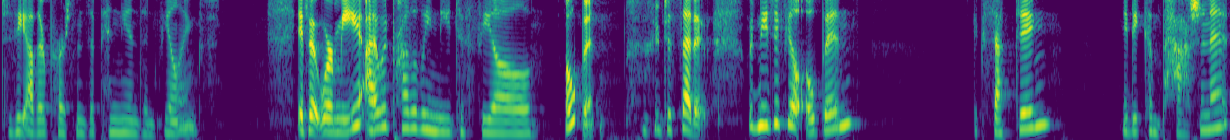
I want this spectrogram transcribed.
to the other person's opinions and feelings. If it were me, I would probably need to feel open. I just said it. Would need to feel open, accepting, maybe compassionate.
